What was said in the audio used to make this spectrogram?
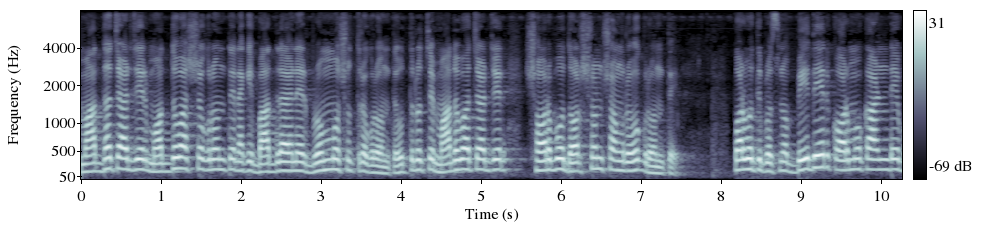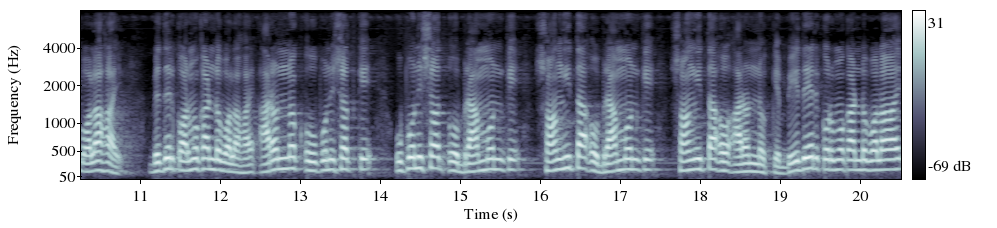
মাধ্যাচার্যের মধ্যভাষ্য গ্রন্থে নাকি বাদরায়ণের ব্রহ্মসূত্র গ্রন্থে? উত্তর হচ্ছে মাধবাচার্যের সর্বদর্শন সংগ্রহ গ্রন্থে। পরবর্তী প্রশ্ন, বেদের কর্মকাণ্ডে বলা হয়, বেদের কর্মকাণ্ড বলা হয় আরণ্যক ও উপনিষদকে, উপনিষদ ও ব্রাহ্মণকে, সংহিতা ও ব্রাহ্মণকে, সংহিতা ও আরণ্যককে। বেদের কর্মকাণ্ড বলা হয়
